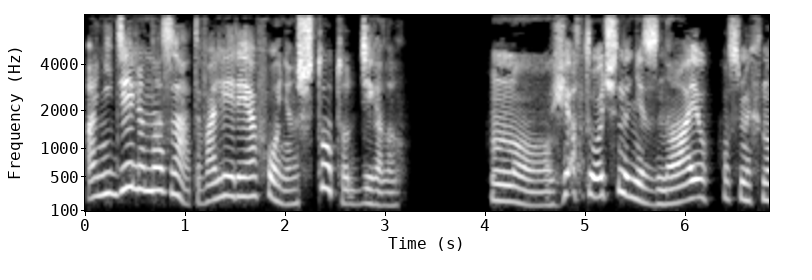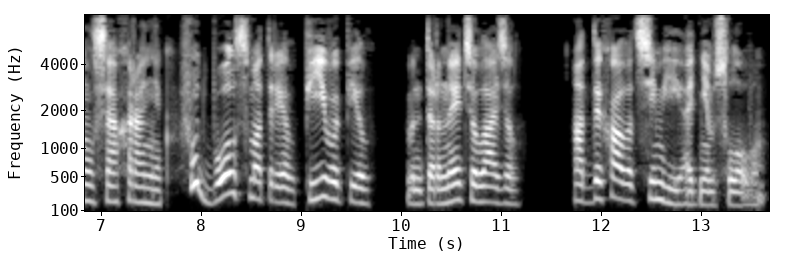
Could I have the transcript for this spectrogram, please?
«А неделю назад Валерий Афонин что тут делал?» «Ну, я точно не знаю», — усмехнулся охранник. «Футбол смотрел, пиво пил, в интернете лазил. Отдыхал от семьи, одним словом».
